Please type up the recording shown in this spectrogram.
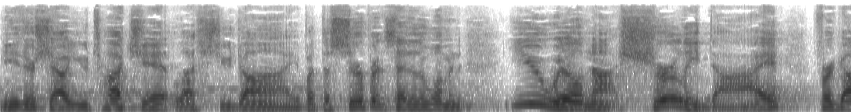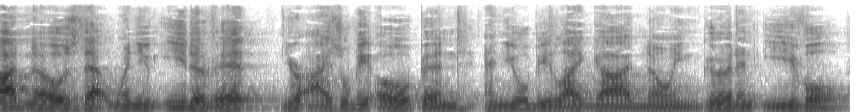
neither shall you touch it, lest you die. But the serpent said to the woman, You will not surely die, for God knows that when you eat of it, your eyes will be opened, and you will be like God, knowing good and evil.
